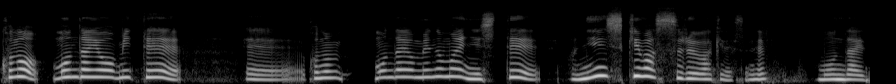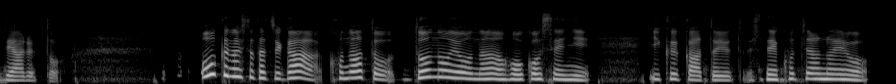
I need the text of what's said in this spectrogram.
この問題を見て、えー、この問題を目の前にして認識はするわけですね問題であると。多くの人たちがこの後どのような方向性に行くかというとですねこちらの絵を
